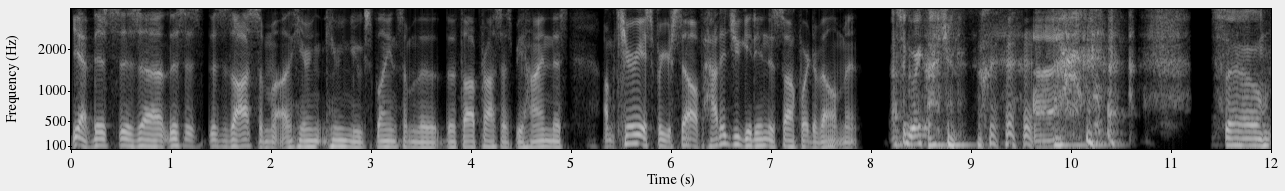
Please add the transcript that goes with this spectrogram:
Yeah, this is uh, this is this is awesome. Uh, hearing hearing you explain some of the the thought process behind this. I'm curious for yourself. How did you get into software development? That's a great question. uh, so,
